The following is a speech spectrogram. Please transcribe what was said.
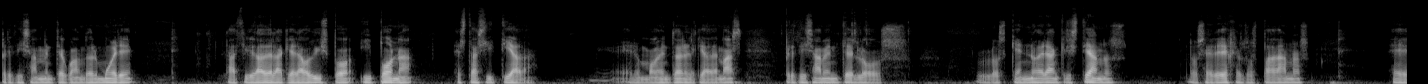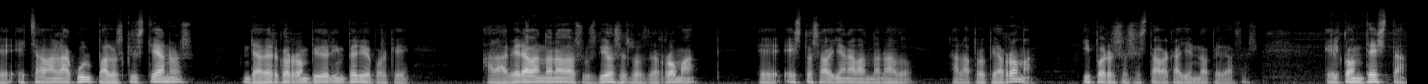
Precisamente cuando él muere, la ciudad de la que era obispo, Hipona, está sitiada. En un momento en el que además precisamente los, los que no eran cristianos, los herejes, los paganos, eh, echaban la culpa a los cristianos de haber corrompido el imperio porque al haber abandonado a sus dioses, los de Roma, eh, estos habían abandonado a la propia Roma y por eso se estaba cayendo a pedazos. Él contesta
